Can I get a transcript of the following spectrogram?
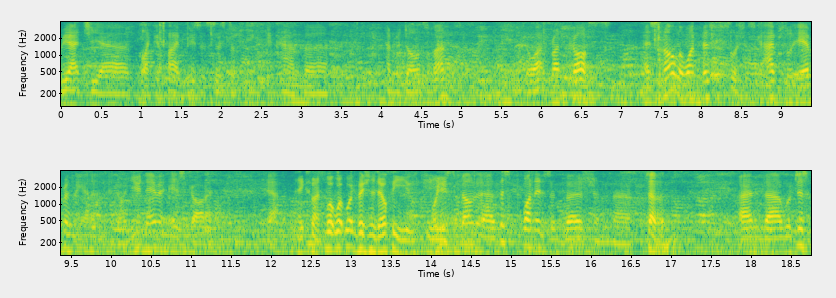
we actually, uh, like a five-user system, you can have uh, $100 a month, no upfront costs. It's an all-in-one business solution. It's got absolutely everything in it. You know, you name it, it's got it. Yeah. Excellent. What, what, what version of Delphi you, you we used uh, this one is in version uh, 7, and uh, we've just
